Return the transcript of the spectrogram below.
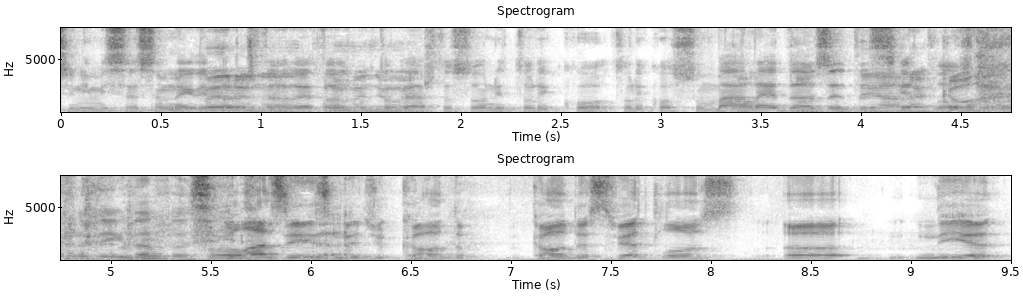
Čini mi se da sam negdje pročitao da je to toga što su oni toliko, toliko su male da, da, da svjetlost ja ne može da ih da Prolazi između, kao da, kao da svjetlost uh, nije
